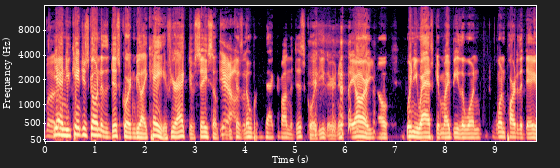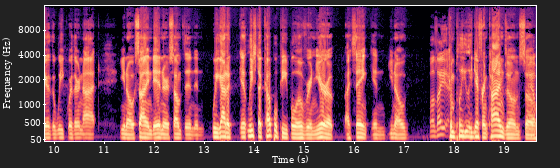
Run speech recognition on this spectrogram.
But yeah, and you can't just go into the Discord and be like, "Hey, if you're active, say something," Yeah, because the- nobody's active on the Discord either. And if they are, you know, when you ask, it might be the one one part of the day or the week where they're not, you know, signed in or something. And we got a, at least a couple people over in Europe, I think, and you know, well, they completely different time zones. So. Yeah.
